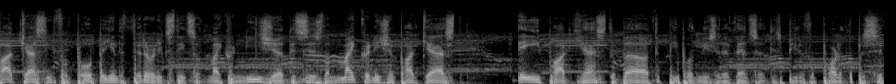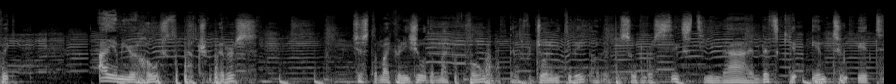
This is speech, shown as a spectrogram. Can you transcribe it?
Podcasting from Pohnpei in the Federated States of Micronesia. This is the Micronesian Podcast, a podcast about the people, news, and events of this beautiful part of the Pacific. I am your host, Patrick Peters, just a Micronesian with a microphone. Thanks for joining me today on episode number 69. Let's get into it.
